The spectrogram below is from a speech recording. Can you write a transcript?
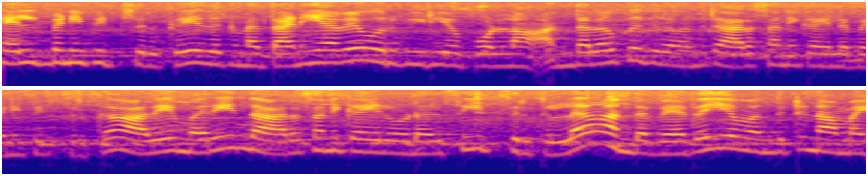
ஹெல்த் பெனிஃபிட்ஸ் இருக்குது இதுக்கு நான் தனியாகவே ஒரு வீடியோ போடலாம். அந்த அளவுக்கு இதில் வந்துட்டு அரசாணிக்காயில் பெனிஃபிட்ஸ் இருக்குது அதே மாதிரி இந்த அரசாணிக்காயிலோட சீட்ஸ் இருக்குல்ல அந்த விதையை வந்துட்டு நம்ம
